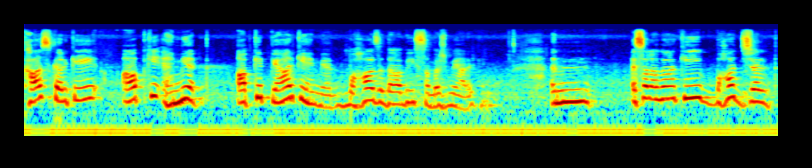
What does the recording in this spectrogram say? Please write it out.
ख़ास करके आपकी अहमियत, आपके प्यार की अहमियत बहुत ज़्यादा अभी समझ में आ रही है। ऐसा लगा कि बहुत जल्द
